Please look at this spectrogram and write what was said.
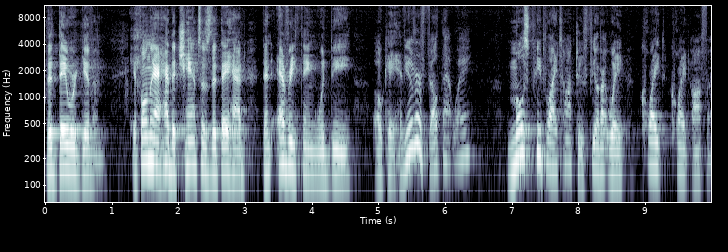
that they were given. If only I had the chances that they had, then everything would be okay. Have you ever felt that way? Most people I talk to feel that way quite, quite often.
